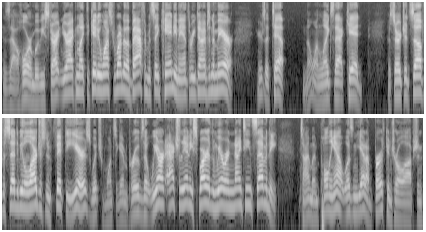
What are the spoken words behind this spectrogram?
This is how horror movies start, and you're acting like the kid who wants to run to the bathroom and say Candyman three times in the mirror. Here's a tip no one likes that kid. The search itself is said to be the largest in 50 years, which once again proves that we aren't actually any smarter than we were in 1970 the time when pulling out wasn't yet a birth control option.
